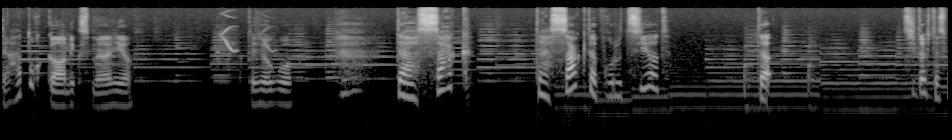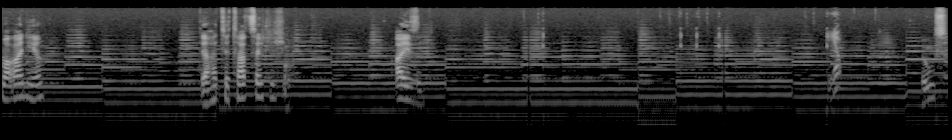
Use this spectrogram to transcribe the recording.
Der hat doch gar nichts mehr hier. Der hier irgendwo... Der Sack! Der Sack, der produziert. Der... Zieht euch das mal rein hier. Der hat hier tatsächlich Eisen. Ja. Jungs,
